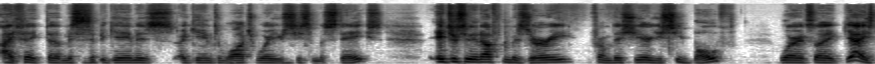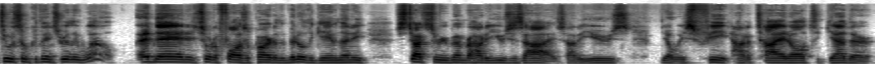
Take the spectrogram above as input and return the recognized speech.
I think the Mississippi game is a game to watch where you see some mistakes. Interestingly enough, Missouri from this year, you see both, where it's like, yeah, he's doing some good things really well. And then it sort of falls apart in the middle of the game. And then he starts to remember how to use his eyes, how to use, you know, his feet, how to tie it all together.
